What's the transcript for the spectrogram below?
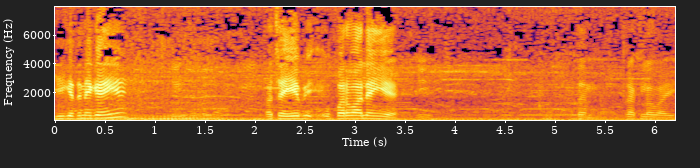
ये कितने के हैं ये? अच्छा ये भी ऊपर वाले हैं ये? रख लो भाई।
